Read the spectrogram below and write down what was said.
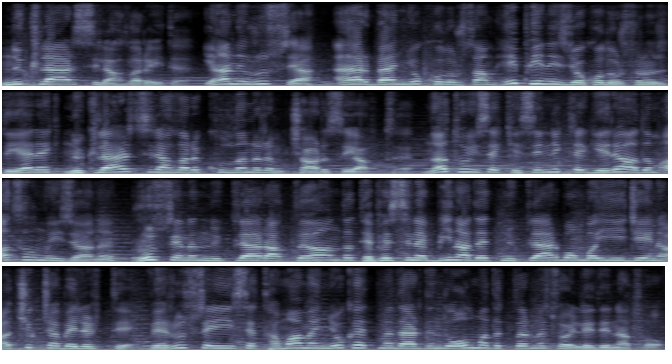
nükleer silahlarıydı. Yani Rusya eğer ben yok olursam hepiniz yok olursunuz diyerek nükleer silahları kullanırım çağrısı yaptı. NATO ise kesinlikle geri adım atılmayacağını, Rusya'nın nükleer attığı anda tepesine bin adet nükleer bomba yiyeceğini açıkça belirtti ve Rusya'yı ise tamamen yok etme derdinde olmadıklarını söyledi NATO.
